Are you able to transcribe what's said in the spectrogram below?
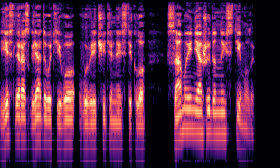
если разглядывать его в увеличительное стекло, самые неожиданные стимулы.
